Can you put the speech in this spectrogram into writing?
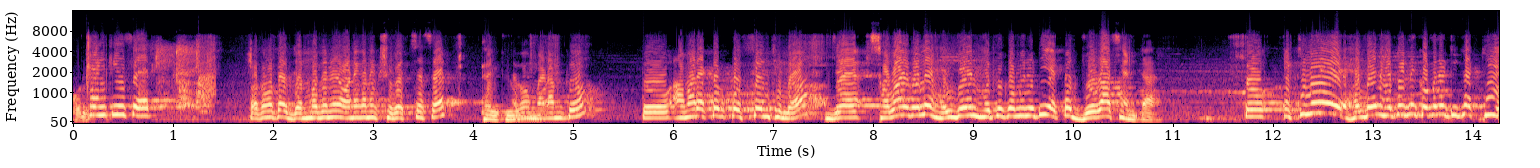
করবে। থ্যাংক ইউ স্যার প্রথমত জন্মদিনের অনেক অনেক শুভেচ্ছা স্যার থ্যাংক ইউ এবং ম্যাডামকেও তো আমার একটা কোশ্চেন ছিল যে সবাই বলে হেলদি অ্যান্ড হ্যাপি কমিউনিটি একটা যোগা সেন্টার তো অ্যাকচুয়ালি হেলদি অ্যান্ড হ্যাপি কমিউনিটিটা কি?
